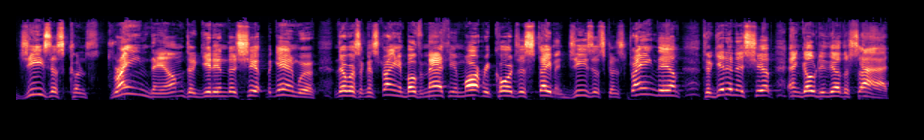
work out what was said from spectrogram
Jesus constrained them to get in the ship. Begin with there was a constraining. Both Matthew and Mark records this statement. Jesus constrained them to get in the ship and go to the other side.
